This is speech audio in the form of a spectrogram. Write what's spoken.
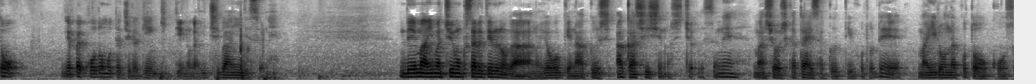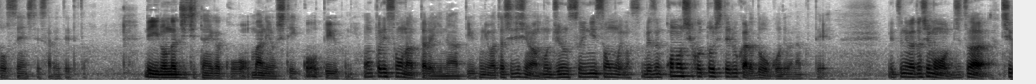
とやっぱり子どもたちが元気っていうのが一番いいですよね。でまあ今注目されているのがあの兵庫県の明石市の市長ですね、まあ、少子化対策っていうことで、まあ、いろんなことをこう率先してされててと。でいろんな自治体がこう真似をしていこうというふうに本当にそうなったらいいなっていうふうに私自身はもう純粋にそう思います。別にこの仕事をしてるからどうこうではなくて別に私も実は違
